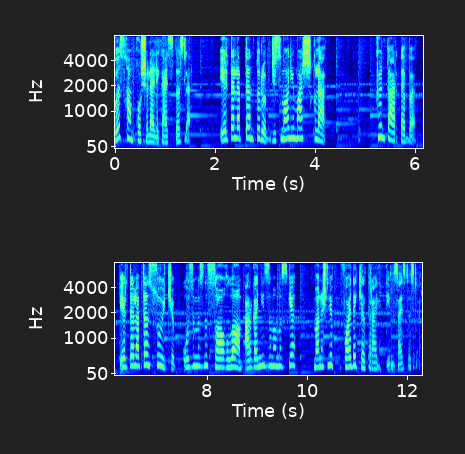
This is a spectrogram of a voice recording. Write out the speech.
biz ham qo'shilaylik aziz do'stlar. Ertalabdan turib jismoniy mashqlar kun tartibi ertalabdan suv ichib o'zimizni sog'lom organizmimizga mana shunday foyda keltiraylik deymiz aziz do'stlar.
